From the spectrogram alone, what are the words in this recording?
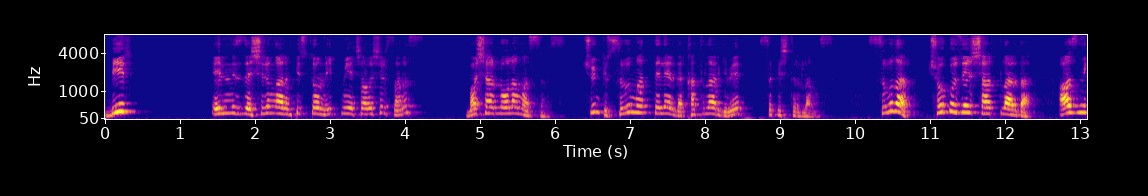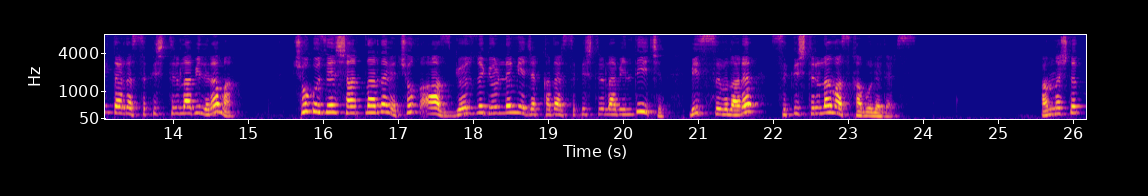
Bir elinizde şırınganın pistonunu itmeye çalışırsanız başarılı olamazsınız. Çünkü sıvı maddeler de katılar gibi sıkıştırılamaz. Sıvılar çok özel şartlarda az miktarda sıkıştırılabilir ama çok özel şartlarda ve çok az gözle görülemeyecek kadar sıkıştırılabildiği için biz sıvıları sıkıştırılamaz kabul ederiz. Anlaştık.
